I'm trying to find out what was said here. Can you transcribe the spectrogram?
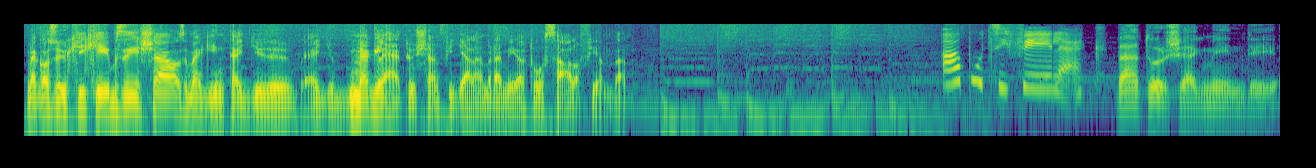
meg az ő kiképzése, az megint egy, egy meglehetősen figyelemre méltó szál a filmben. Apuci félek. Bátorság mindig.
